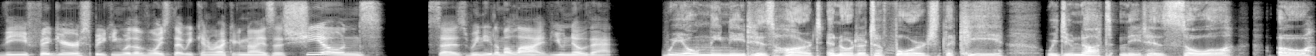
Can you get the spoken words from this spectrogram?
The figure, speaking with a voice that we can recognize as Xion's, says, We need him alive. You know that. We only need his heart in order to forge the key. We do not need his soul. Oh,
